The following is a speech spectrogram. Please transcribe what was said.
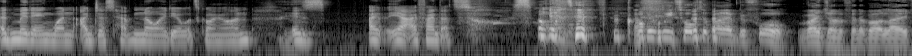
admitting when I just have no idea what's going on is I yeah I find that so so difficult. I think we talked about it before, right, Jonathan? About like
